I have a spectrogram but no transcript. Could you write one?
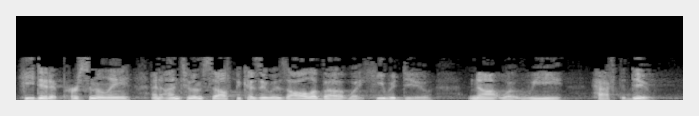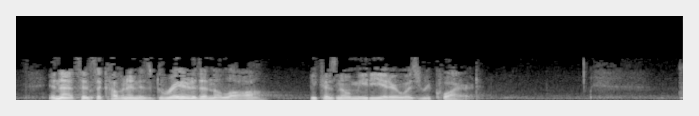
He did it personally and unto himself because it was all about what he would do, not what we have to do. In that sense, the covenant is greater than the law because no mediator was required. I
